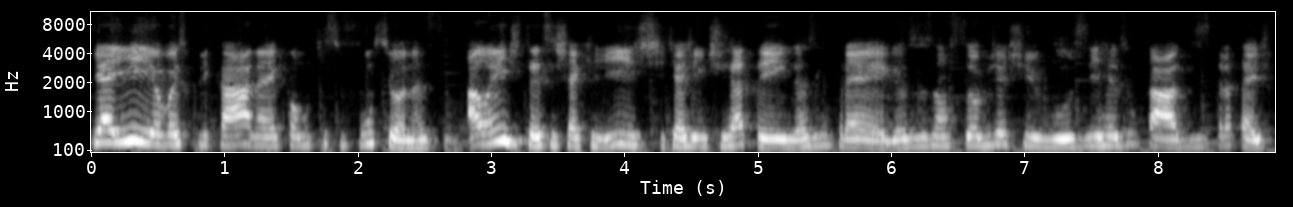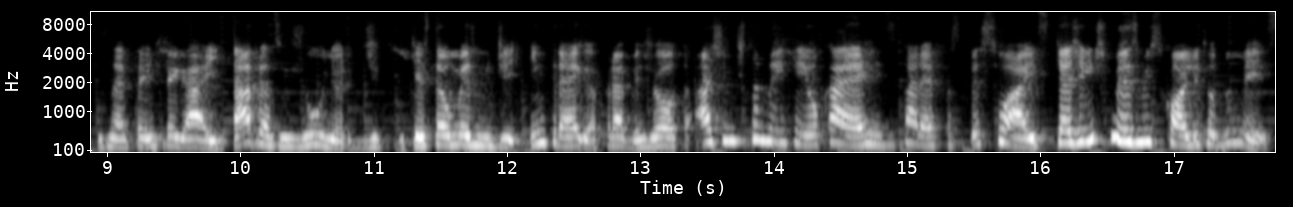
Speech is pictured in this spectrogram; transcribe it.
E aí, eu vou explicar, né, como que isso funciona, assim. Além de ter esse checklist que a gente já tem das entregas, dos nossos objetivos e resultados estratégicos, né, para entregar aí da Brasil Júnior, de questão mesmo de entrega para BJ, a gente também tem OKRs e tarefas pessoais que a gente mesmo escolhe todo mês.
